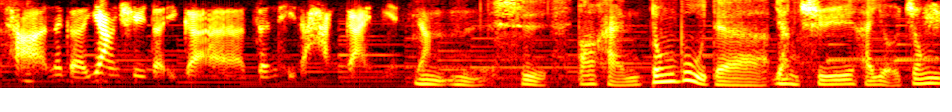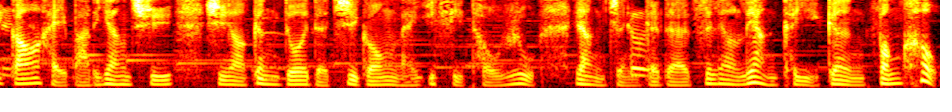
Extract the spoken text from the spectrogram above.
查那个样区的一个整体的涵盖面。嗯嗯，是包含东部的样区，还有中高海拔的样区，需要更多的志工来一起投入，让整个的资料量可以更丰厚。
